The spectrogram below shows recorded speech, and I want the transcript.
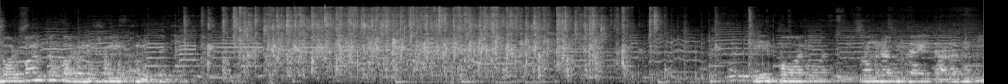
সর্বান্তকরণে সমর্থন করি। এরপর আমরা বিদায়ী দাদা দিদি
